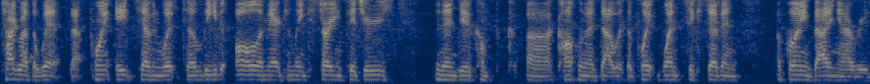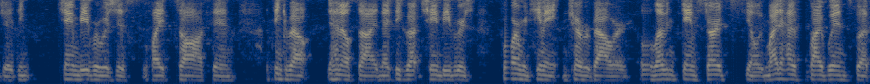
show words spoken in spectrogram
talk about the whip, that .87 whip to lead all American League starting pitchers, and then do com- uh, complement that with a .167 opponent batting average. I think Shane Bieber was just lights off, and I think about the NL side, and I think about Shane Bieber's former teammate Trevor Bauer. 11 game starts, you know, he might have had five wins, but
